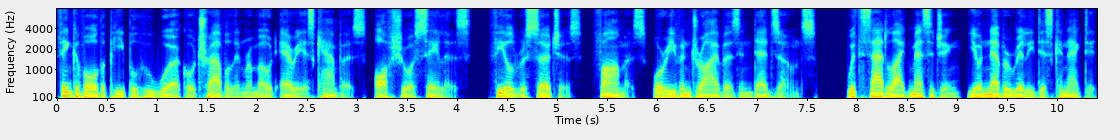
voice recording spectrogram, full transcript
Think of all the people who work or travel in remote areas campers, offshore sailors, field researchers, farmers, or even drivers in dead zones. With satellite messaging, you're never really disconnected.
